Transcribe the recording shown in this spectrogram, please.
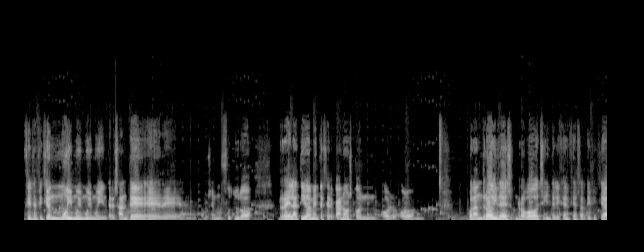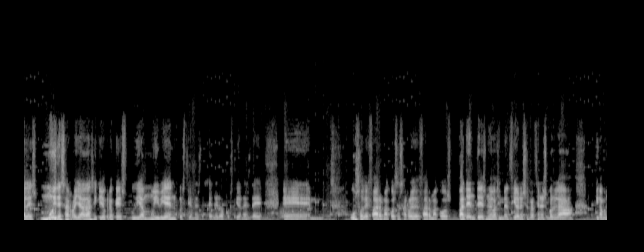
ciencia ficción muy, muy, muy, muy interesante. Eh, de, en un futuro relativamente cercanos con con androides, robots, inteligencias artificiales muy desarrolladas y que yo creo que estudia muy bien cuestiones de género, cuestiones de eh, uso de fármacos, desarrollo de fármacos, patentes, nuevas invenciones y relaciones con la, digamos,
